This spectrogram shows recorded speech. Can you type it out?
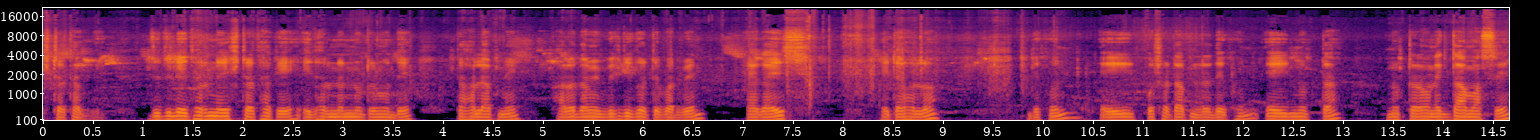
স্টার থাকবে। যদি এই ধরনের স্টার থাকে, এই ধরনের নোটের মধ্যে, তাহলে আপনি ভালো দামে বিক্রি করতে পারবেন। হ্যাঁ এটা হলো, দেখুন, এই পোশাকটা আপনারা দেখুন, এই নোটটা, নোটটার অনেক দাম আছে।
